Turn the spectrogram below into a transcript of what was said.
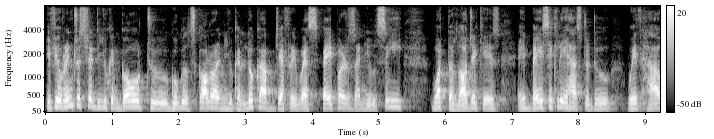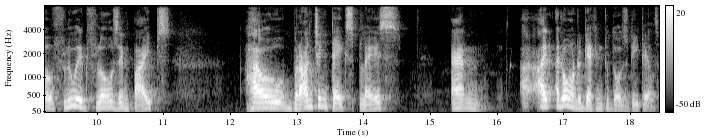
If you're interested, you can go to Google Scholar and you can look up Geoffrey West's papers and you'll see what the logic is. It basically has to do with how fluid flows in pipes, how branching takes place, and I, I don't want to get into those details.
